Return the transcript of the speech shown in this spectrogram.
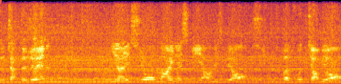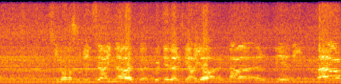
de Carthagène, direction Marine Aspire en espérant, si je trouve pas trop de carburant. Sinon, je voulais faire une halte à côté d'Almeria, Almerimar.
